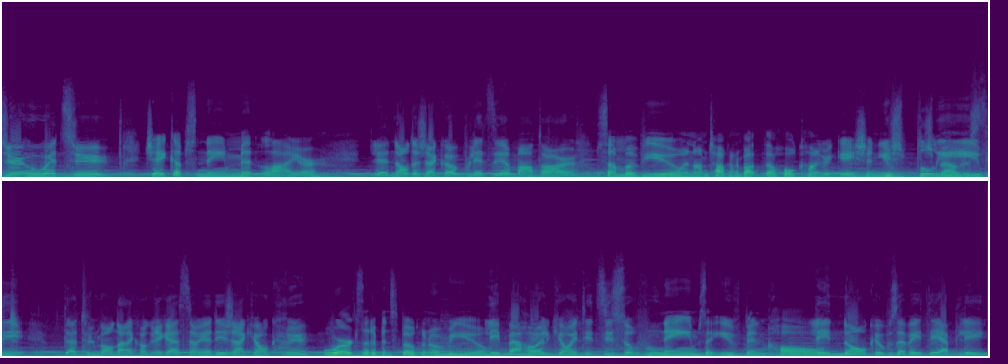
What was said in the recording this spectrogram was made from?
Dieu, où es-tu? Jacob's name meant liar. Le nom de Jacob voulait dire menteur. Some of you, and I'm talking about the whole congregation, you Je, je parle believed aussi à tout le monde dans la congrégation. Il y a des gens qui ont cru words that have been spoken over you, les paroles qui ont été dites sur vous, names that you've been les called, noms que vous avez été appelés,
